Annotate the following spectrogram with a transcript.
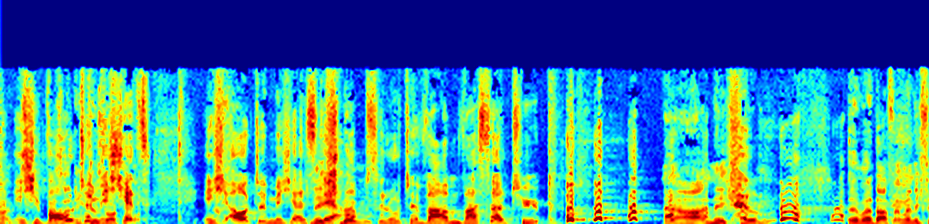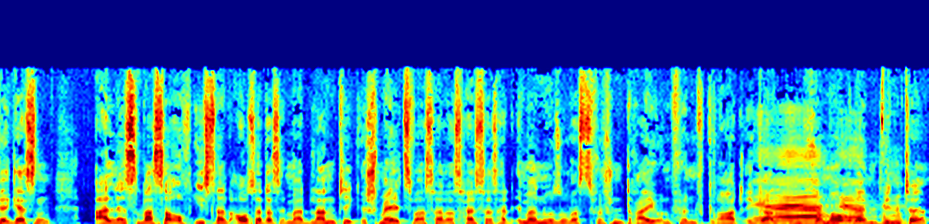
es Ich gibt oute mich Socken. jetzt, ich oute mich als Nicht der schlimm. absolute Warmwassertyp. Ja, nicht schlimm. Äh, Man darf immer nicht vergessen, alles Wasser auf Island, außer das im Atlantik, ist Schmelzwasser. Das heißt, das hat immer nur sowas zwischen drei und fünf Grad, egal ob im Sommer oder im. Winter,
